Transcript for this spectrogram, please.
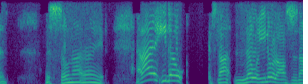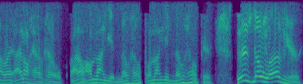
That- It's so not right. And I, you know, it's not. Else is not right? I don't have help. I don't. I'm not getting no help. I'm not getting no help here. There's no love here.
